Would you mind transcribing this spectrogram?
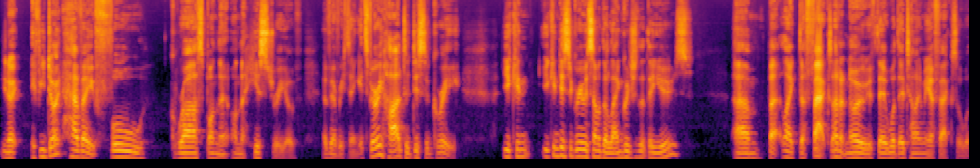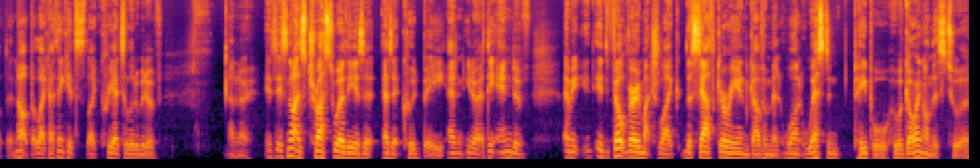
you know if you don't have a full grasp on the on the history of of everything, it's very hard to disagree. You can you can disagree with some of the language that they use, um, but like the facts, I don't know if they're what they're telling me are facts or what they're not. But like I think it's like creates a little bit of I don't know. It's it's not as trustworthy as it as it could be. And you know, at the end of I mean, it, it felt very much like the South Korean government want Western people who are going on this tour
